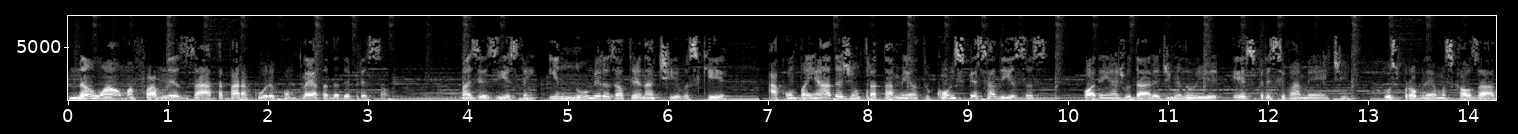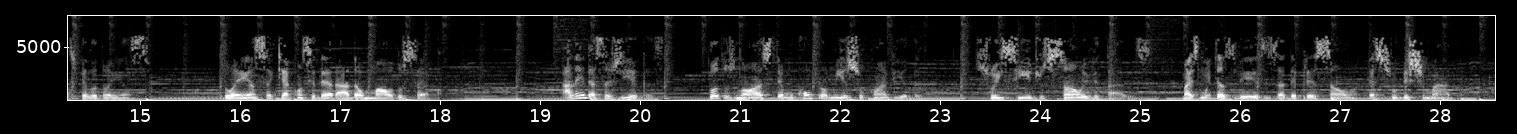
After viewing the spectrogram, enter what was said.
Não há uma fórmula exata para a cura completa da depressão, mas existem inúmeras alternativas que, acompanhadas de um tratamento com especialistas, podem ajudar a diminuir expressivamente os problemas causados pela doença. Doença que é considerada o mal do século. Além dessas dicas, todos nós temos um compromisso com a vida. Suicídios são evitáveis, mas muitas vezes a depressão é subestimada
